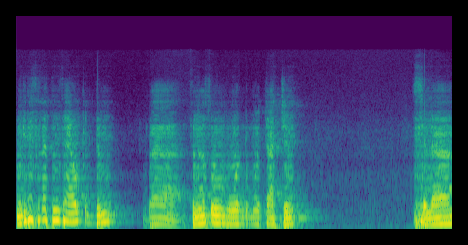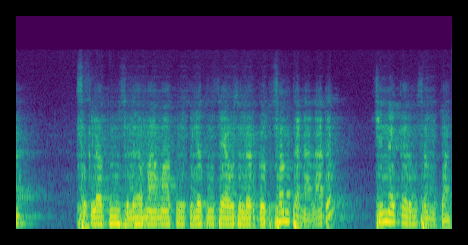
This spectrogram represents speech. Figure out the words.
እንግዲህ ስለ ትንሣኤው ቅድም በስነ ጽሑፍ ወንድሞቻችን ስለ ስቅለቱ፣ ስለ ሕማማቱ፣ ስለ ትንሣኤው፣ ስለ እርገቱ ሰምተናል አይደል? ሲነገርም ሰምቷል።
